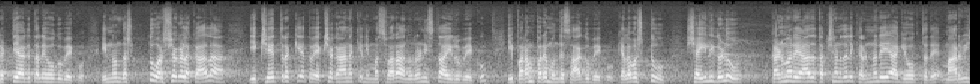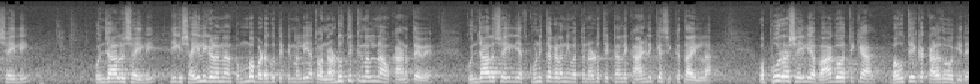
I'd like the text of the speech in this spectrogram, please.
ಗಟ್ಟಿಯಾಗುತ್ತಲೇ ಹೋಗಬೇಕು. ಇನ್ನೊಂದಷ್ಟು ವರ್ಷಗಳ ಕಾಲ ಈ ಕ್ಷೇತ್ರಕ್ಕೆ ಅಥವಾ ಯಕ್ಷಗಾನಕ್ಕೆ ನಿಮ್ಮ ಸ್ವರ ಅನುರಣಿಸ್ತಾ ಇರಬೇಕು, ಈ ಪರಂಪರೆ ಮುಂದೆ ಸಾಗಬೇಕು. ಕೆಲವಷ್ಟು ಶೈಲಿಗಳು ಕಣ್ಮರೆಯಾದ ತಕ್ಷಣದಲ್ಲಿ ಕಣ್ಮರೆಯಾಗಿ ಹೋಗ್ತದೆ. ಮಾರ್ವಿ ಶೈಲಿ, ಕುಂಜಾಲು ಶೈಲಿ, ಹೀಗೆ ಶೈಲಿಗಳನ್ನು ತುಂಬ ಬಡಗುತಿಟ್ಟಿನಲ್ಲಿ ಅಥವಾ ನಡುತಿಟ್ಟಿನಲ್ಲಿ ನಾವು ಕಾಣ್ತೇವೆ ಕುಂಜಾಲು ಶೈಲಿಯ ಕುಣಿತಗಳನ್ನು ಇವತ್ತು ನಡುತಿಟ್ಟಿನಲ್ಲಿ ಕಾಣಲಿಕ್ಕೆ ಸಿಕ್ಕುತ್ತಾ ಇಲ್ಲ. ಒಪ್ಪೂರ್ರ ಶೈಲಿಯ ಭಾಗವತಿಕೆ ಬಹುತೇಕ ಕಳೆದು ಹೋಗಿದೆ.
